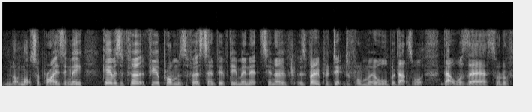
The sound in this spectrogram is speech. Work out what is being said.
not, not surprisingly, gave us a few problems the first 10, 15 minutes. You know, it was very predictable from Millwall, but that's what that was their sort of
